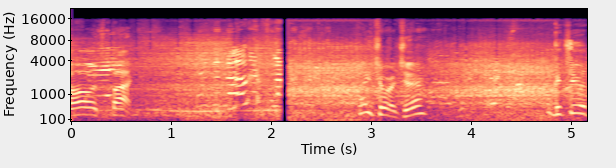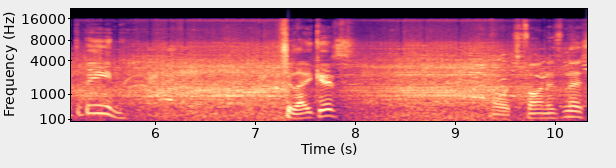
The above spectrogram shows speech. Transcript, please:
Oh, it's back. Hi, Georgia. Look at you at the bean. Do you like it? Oh, it's fun, isn't it?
